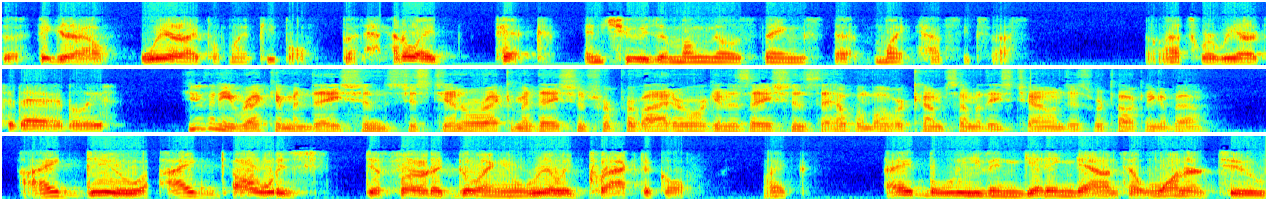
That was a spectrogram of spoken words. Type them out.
to figure out where I put my people. But how do I pick and choose among those things that might have success? So that's where we are today, I believe. Do you have any recommendations, just general recommendations for provider organizations to help them overcome some of these challenges we're talking about? I do. I always defer to going really practical. Like I believe in getting down to one or two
